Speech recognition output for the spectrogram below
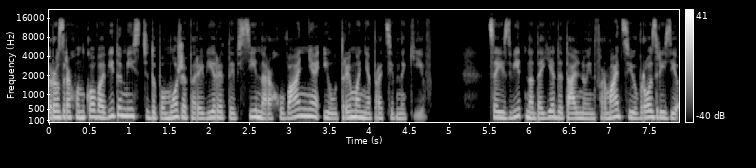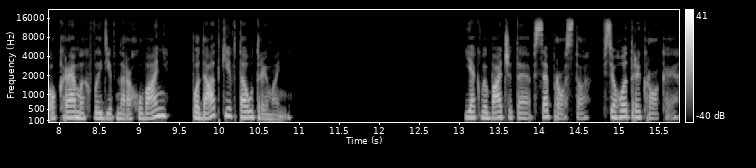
Розрахункова відомість допоможе перевірити всі нарахування і утримання працівників. Цей звіт надає детальну інформацію в розрізі окремих видів нарахувань, податків та утримань. Як ви бачите, все просто всього три кроки.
